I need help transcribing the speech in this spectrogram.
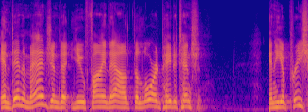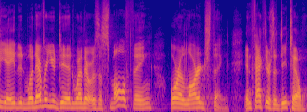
and then imagine that you find out the Lord paid attention and He appreciated whatever you did, whether it was a small thing or a large thing. In fact, there's a detail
